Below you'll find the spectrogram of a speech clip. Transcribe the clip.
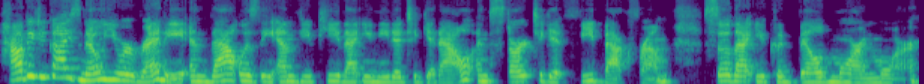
How did you guys know you were ready? And that was the MVP that you needed to get out and start to get feedback from so that you could build more and more?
